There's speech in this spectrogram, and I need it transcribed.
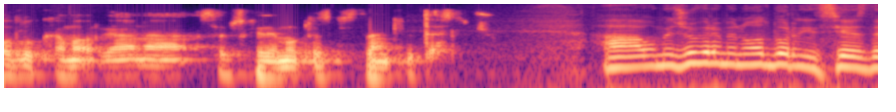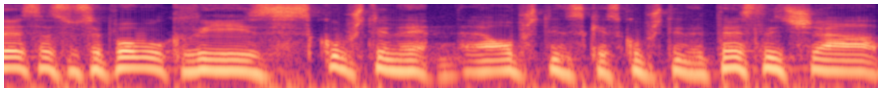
odlukama organa Srpske demokratske stranke u Tesliću. A umeđu vremenu odbornici SDS-a su se povukli iz skupštine, e, opštinske skupštine Teslića.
